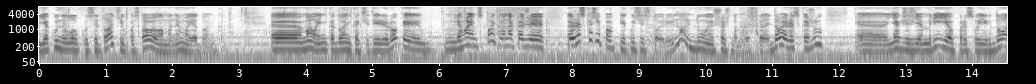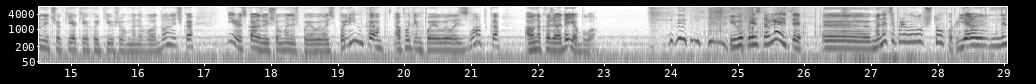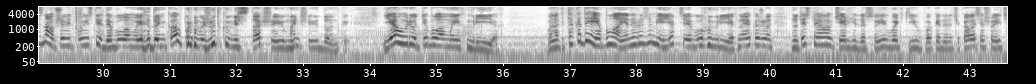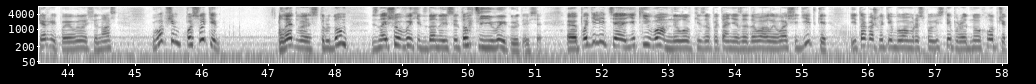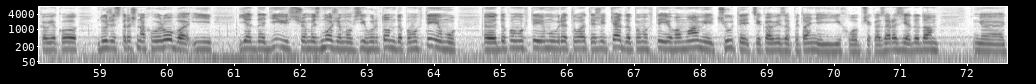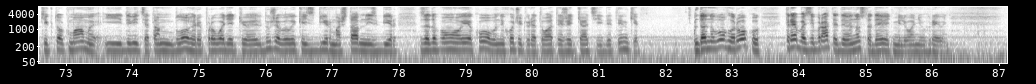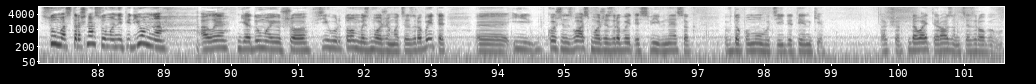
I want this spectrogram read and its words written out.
яку неловку ситуацію поставила мене моя донька. Е, маленька донька, 4 роки. Лягаємо спати, вона каже: розкажи пап, якусь історію. Ну, думаю, що ж там розказати. Давай розкажу, е, як же ж я мріяв про своїх донечок, як я хотів, щоб в мене була донечка. І розказую, що в мене ж появилась Полінка, а потім появилась Златка. А вона каже: А де я була? І ви представляєте, е, мене це привело в штопор. Я не знав, що відповісти, де була моя донька в промежутку між старшою і меншою донькою. Я говорю, ти була в моїх мріях. Вона каже, так а де я була? Я не розумію, як це я була в мріях. Ну я кажу, ну ти стояла в черзі до своїх батьків, поки не дочекалася своєї черги появилась у нас. В общем, по суті, ледве з трудом знайшов вихід з даної ситуації і викрутився. Е, Поділіться, які вам неловкі запитання задавали ваші дітки. І також хотів би вам розповісти про одного хлопчика, у якого дуже страшна хвороба, і я надіюсь, що ми зможемо всі гуртом допомогти йому, е, допомогти йому врятувати життя, допомогти його мамі чути цікаві запитання її хлопчика. Зараз я додам. Тікток мами, і дивіться, там блогери проводять е, дуже великий збір, масштабний збір, за допомогою якого вони хочуть врятувати життя цієї дитинки. До нового року треба зібрати 99 мільйонів гривень. Сума страшна, сума непідйомна, але я думаю, що всі гуртом ми зможемо це зробити. Е, І кожен з вас може зробити свій внесок в допомогу цій дитинки. Так що давайте разом це зробимо.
